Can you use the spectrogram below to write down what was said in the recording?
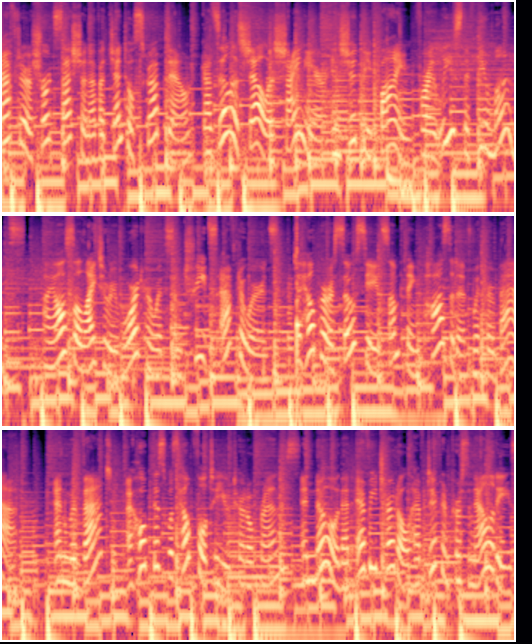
After a short session of a gentle scrub down, Godzilla's shell is shinier and should be fine for at least a few months. I also like to reward her with some treats afterwards to help her associate something positive with her bath. And with that, I hope this was helpful to you, turtle friends. And know that every turtle have different personalities,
